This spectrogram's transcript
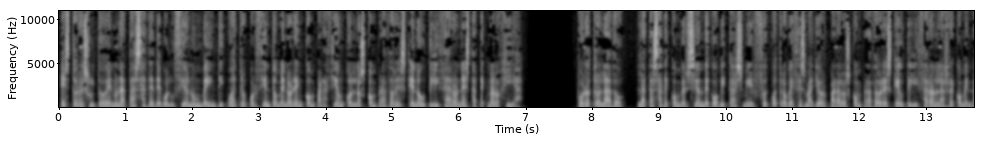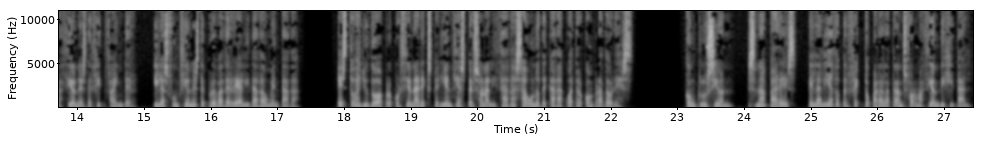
Esto resultó en una tasa de devolución un 24% menor en comparación con los compradores que no utilizaron esta tecnología. Por otro lado, la tasa de conversión de Gobi Kashmir fue cuatro veces mayor para los compradores que utilizaron las recomendaciones de FitFinder y las funciones de prueba de realidad aumentada. Esto ayudó a proporcionar experiencias personalizadas a uno de cada cuatro compradores. Conclusión. SnapAres, el aliado perfecto para la transformación digital.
